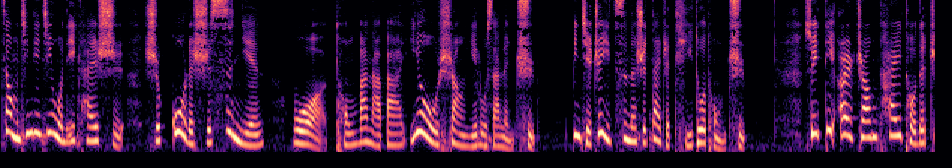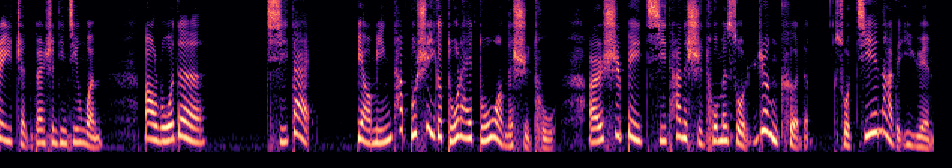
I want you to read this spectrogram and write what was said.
在我们今天经文的一开始，是过了十四年，我同巴拿巴又上耶路撒冷去，并且这一次呢是带着提多同去。所以第二章开头的这一整段圣经经文，保罗的期待。表明他不是一个独来独往的使徒，而是被其他的使徒们所认可的、所接纳的一员。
